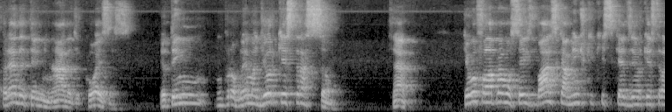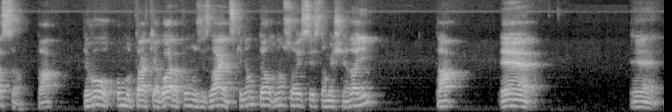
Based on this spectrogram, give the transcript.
pré-determinada de coisas, eu tenho um, um problema de orquestração, certo? Que eu vou falar para vocês basicamente o que, que quer dizer orquestração, tá? Eu vou, como está aqui agora, para uns slides que não estão, não são esses que vocês estão mexendo aí, tá? É, é.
